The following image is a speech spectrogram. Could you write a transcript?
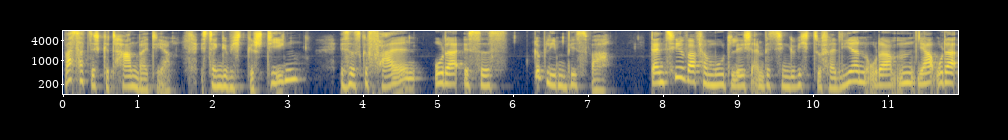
Was hat sich getan bei dir? Ist dein Gewicht gestiegen? Ist es gefallen oder ist es geblieben, wie es war? Dein Ziel war vermutlich, ein bisschen Gewicht zu verlieren oder hm, ja, oder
